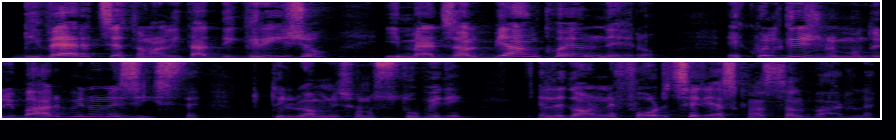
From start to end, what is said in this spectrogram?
diverse tonalità di grigio in mezzo al bianco e al nero. E quel grigio nel mondo di Barbie non esiste. Tutti gli uomini sono stupidi e le donne forse riescono a salvarle.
